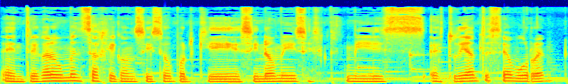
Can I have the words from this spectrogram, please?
entregar un mensaje conciso porque si no mis, mis estudiantes se aburren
